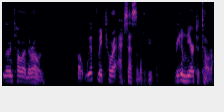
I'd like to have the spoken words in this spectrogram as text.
learn Torah on their own, but we have to make Torah accessible to people. Bring them near to Torah.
